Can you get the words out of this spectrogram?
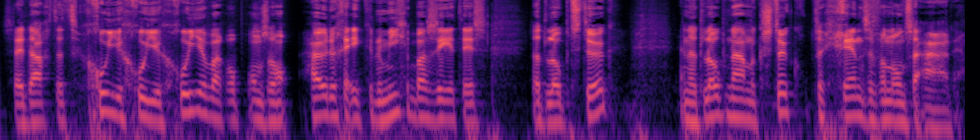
Zij dacht het groeien, groeien, groeien, waarop onze huidige economie gebaseerd is, dat loopt stuk. En dat loopt namelijk stuk op de grenzen van onze aarde.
